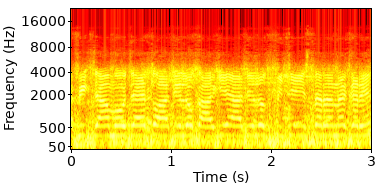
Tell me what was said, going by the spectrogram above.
ट्रैफ़िक जाम हो जाए तो आधे लोग आगे, आधे लोग पीछे इस तरह ना करें,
